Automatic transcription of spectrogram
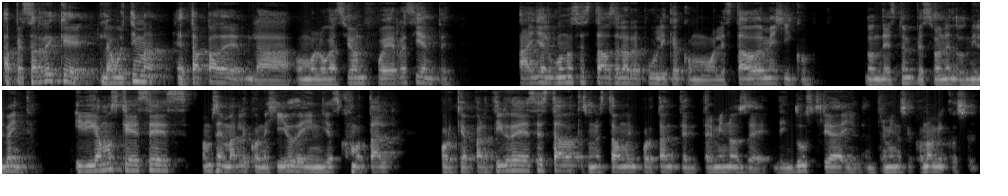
a pesar de que la última etapa de la homologación fue reciente, hay algunos estados de la República, como el Estado de México, donde esto empezó en el 2020. Y digamos que ese es, vamos a llamarle conejillo de indias como tal, porque a partir de ese estado, que es un estado muy importante en términos de, industria y en, términos económicos,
